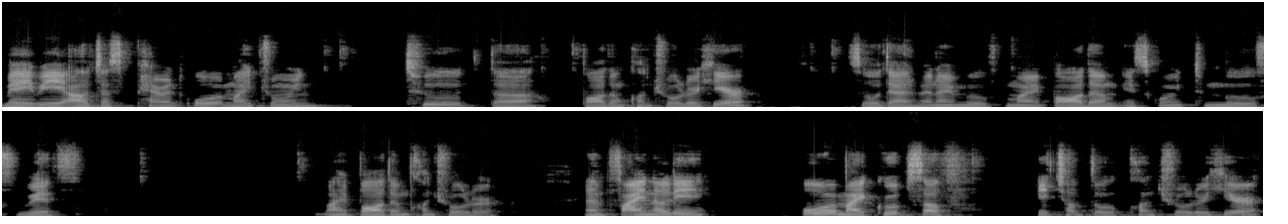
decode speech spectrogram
maybe I'll just parent over my joint to the bottom controller here so that when I move my bottom it's going to move with my bottom controller. And finally all my groups of each of the controller here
